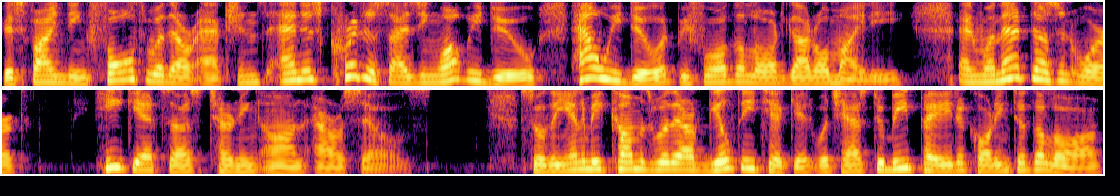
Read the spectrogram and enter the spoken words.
is finding fault with our actions and is criticizing what we do, how we do it before the Lord God Almighty. And when that doesn't work, he gets us turning on ourselves. So the enemy comes with our guilty ticket, which has to be paid according to the law.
